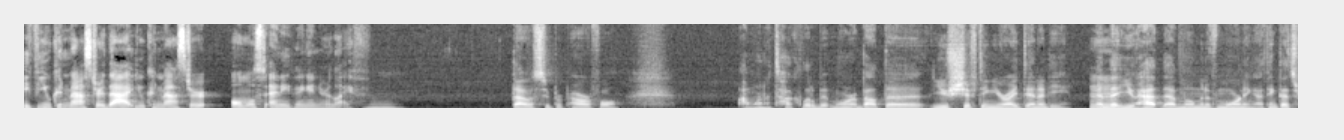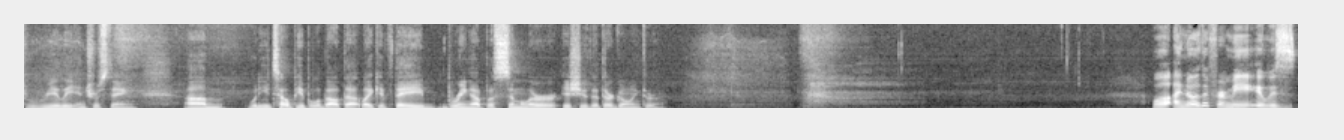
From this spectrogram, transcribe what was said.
if you can master that, you can master almost anything in your life. Mm. That was super powerful. I want to talk a little bit more about the you shifting your identity and that you had that moment of mourning. I think that's really interesting. Um, what do you tell people about that? Like if they bring up a similar issue that they're going through? Well, I know that for me, it was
